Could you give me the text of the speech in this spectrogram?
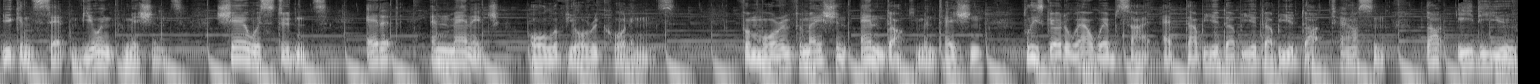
you can set viewing permissions, share with students, edit and manage all of your recordings. For more information and documentation, please go to our website at www.towson.edu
